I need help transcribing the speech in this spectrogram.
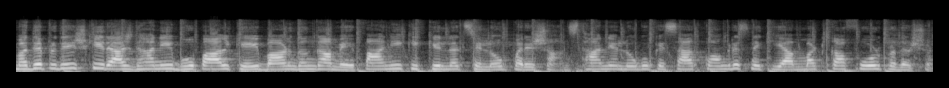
मध्य प्रदेश की राजधानी भोपाल के बाणगंगा में पानी की किल्लत से लोग परेशान स्थानीय लोगों के साथ कांग्रेस ने किया मटका फोड़ प्रदर्शन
